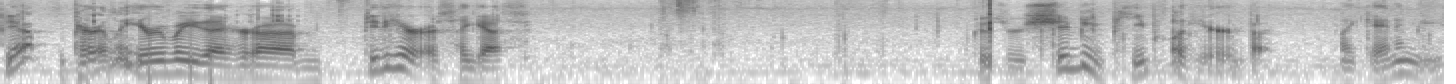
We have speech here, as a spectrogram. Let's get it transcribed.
yeah, apparently everybody that uh, did hear us, I guess. Because there should be people here, but like enemies.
